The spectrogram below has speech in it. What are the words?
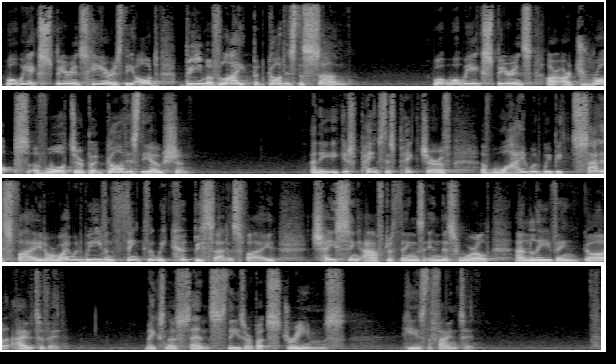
What we experience here is the odd beam of light, but God is the sun. What, what we experience are, are drops of water, but God is the ocean. And he, he just paints this picture of, of why would we be satisfied, or why would we even think that we could be satisfied, chasing after things in this world and leaving God out of it. Makes no sense. These are but streams. He is the fountain.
